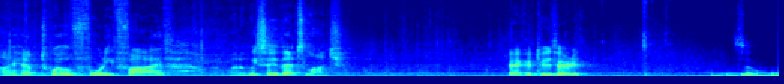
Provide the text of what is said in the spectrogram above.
I have 1245. Why don't we say that's lunch? Back at 2.30. So,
